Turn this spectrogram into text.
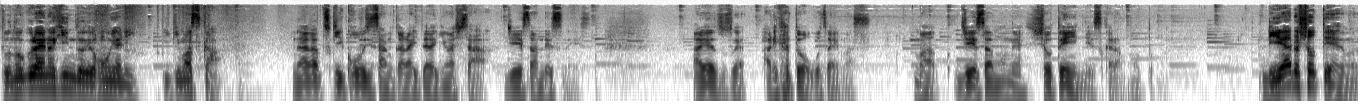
どのぐらいの頻度で本屋に行きますか？長月浩二さんから頂きました。J さんですね。ありがとうございありがとうございます。まあ J さんもね書店員ですから元リアル書店は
